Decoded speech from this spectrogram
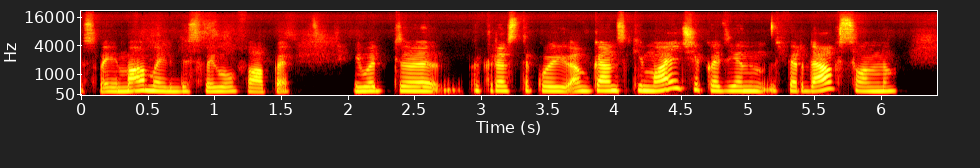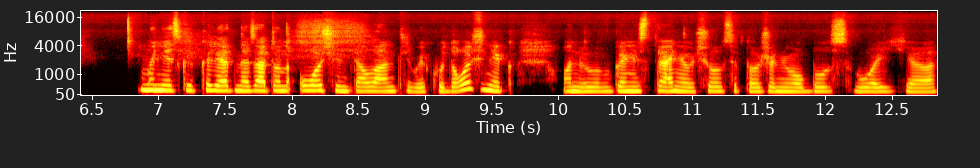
своей мамы или для своего папы. И вот э, как раз такой афганский мальчик, один Фердакс, он несколько лет назад, он очень талантливый художник, он в Афганистане учился тоже, у него был свой э,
